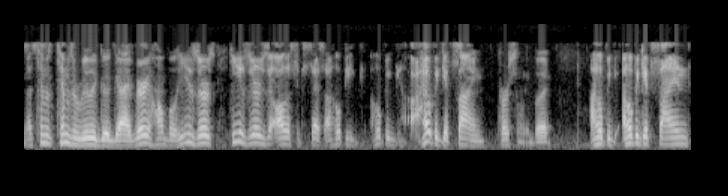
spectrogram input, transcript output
no, Tim's Tim's a really good guy, very humble. He deserves he deserves all the success. I hope he hope he I hope he gets signed personally, but I hope he I hope he gets signed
